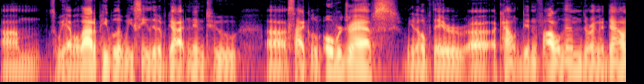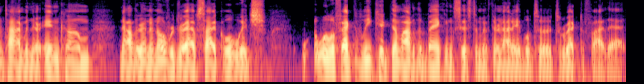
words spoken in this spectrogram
Um, so we have a lot of people that we see that have gotten into uh, a cycle of overdrafts. You know, if their uh, account didn't follow them during a downtime in their income, now they're in an overdraft cycle, which will effectively kick them out of the banking system if they're not able to, to rectify that.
